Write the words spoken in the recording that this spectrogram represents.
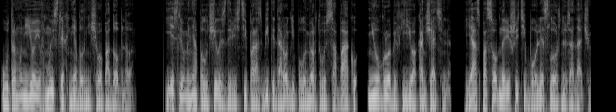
Утром у нее и в мыслях не было ничего подобного. Если у меня получилось довести по разбитой дороге полумертвую собаку, не угробив ее окончательно, я способна решить и более сложную задачу.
